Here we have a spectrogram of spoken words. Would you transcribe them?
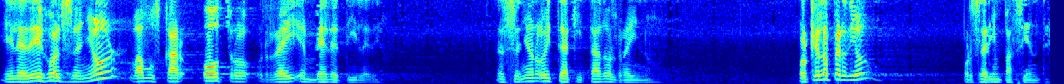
Y le dijo, el Señor va a buscar otro rey en vez de ti, le dijo. El Señor hoy te ha quitado el reino. ¿Por qué lo perdió? Por ser impaciente.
